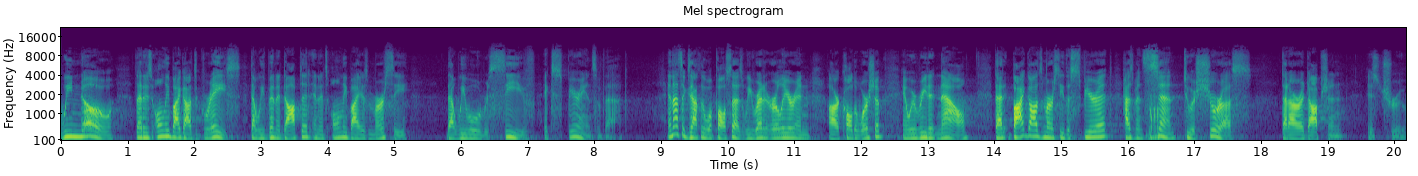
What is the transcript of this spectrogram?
we know that it's only by God's grace that we've been adopted, and it's only by His mercy that we will receive experience of that. And that's exactly what Paul says. We read it earlier in our call to worship, and we read it now that by God's mercy, the Spirit has been sent to assure us that our adoption is true.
